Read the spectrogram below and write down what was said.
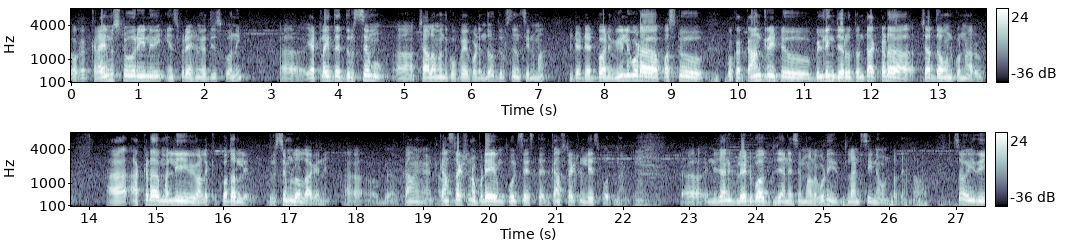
ఒక క్రైమ్ స్టోరీని ఇన్స్పిరేషన్గా తీసుకొని ఎట్లయితే దృశ్యము చాలామందికి ఉపయోగపడిందో దృశ్యం సినిమా అంటే డెడ్ బాడీ వీళ్ళు కూడా ఫస్ట్ ఒక కాంక్రీట్ బిల్డింగ్ జరుగుతుంటే అక్కడ చేద్దాం అనుకున్నారు. అక్కడ మళ్ళీ వాళ్ళకి కుదరలేదు. దృశ్యంలో లాగానే అంటే కన్స్ట్రక్షన్ అప్పుడే పూర్తి అది కన్స్ట్రక్షన్ లేచిపోతుందని ఆ, నిజానికి బ్లేడ్ బాబ్జీ అనే సినిమాలో కూడా ఇట్లాంటి సీనే ఉంటుంది సో ఇది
